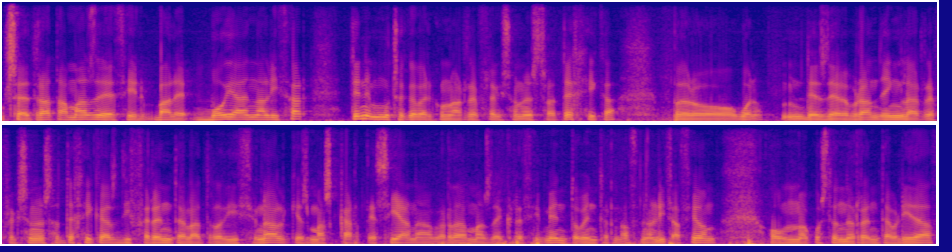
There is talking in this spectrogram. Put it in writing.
se trata más de decir, vale, voy a analizar, tiene mucho que ver con la reflexión estratégica, pero bueno, desde el branding la reflexión estratégica es diferente a la tradicional, que es más cartesiana, ¿verdad? más de crecimiento, de internacionalización o una cuestión de rentabilidad.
